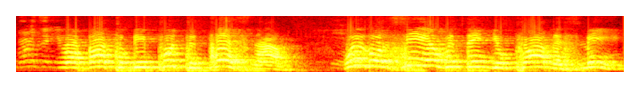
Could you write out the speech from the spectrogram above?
brother, you're about to be put to test now. We're going to see everything you promised me.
